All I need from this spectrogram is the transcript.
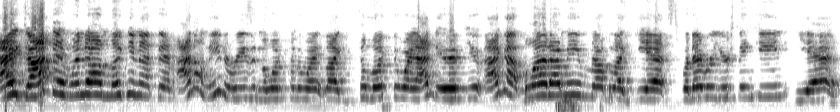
I got that window. I'm looking at them. I don't need a reason to look for the way, like to look the way I do. If you, I got blood on me, I'll be like, yes, whatever you're thinking, yes.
